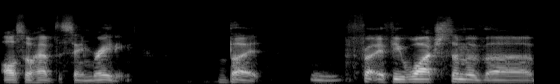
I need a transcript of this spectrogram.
also have the same rating. But Hmm. if you watch some of uh,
